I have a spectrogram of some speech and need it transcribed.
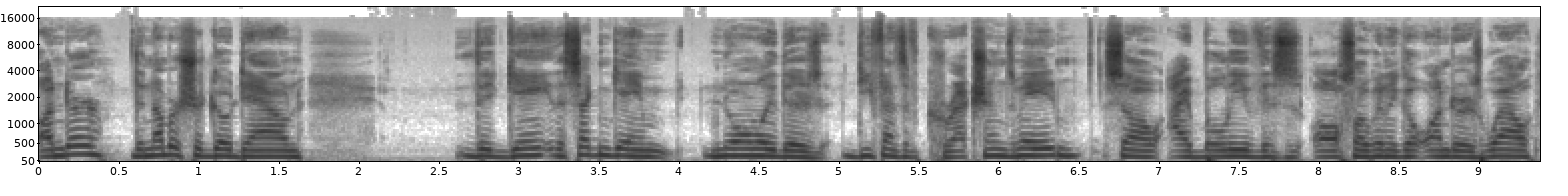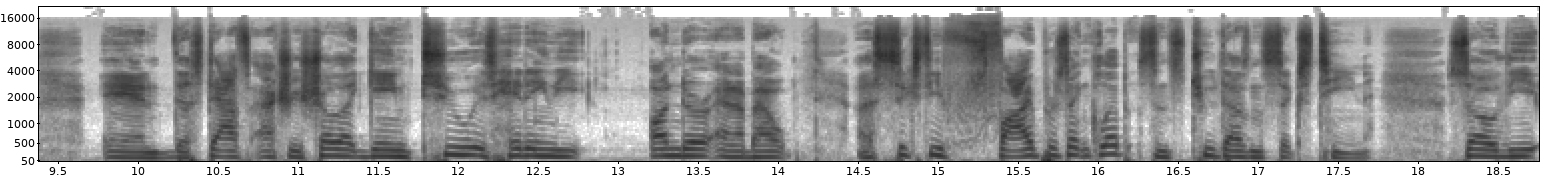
under, the number should go down. The game, the second game, normally there's defensive corrections made, so I believe this is also going to go under as well. And the stats actually show that game two is hitting the under at about a 65% clip since 2016. So the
